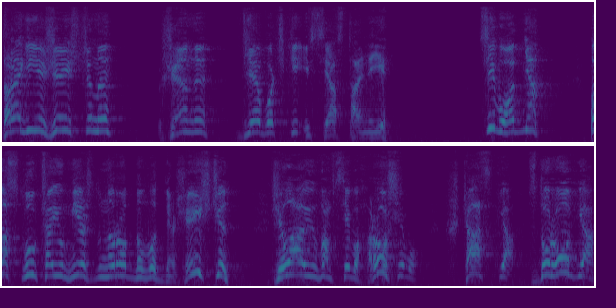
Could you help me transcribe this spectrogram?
Дорогие женщины, жены, девочки и все остальные. Сегодня, по случаю Международного дня женщин, желаю вам всего хорошего, счастья, здоровья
